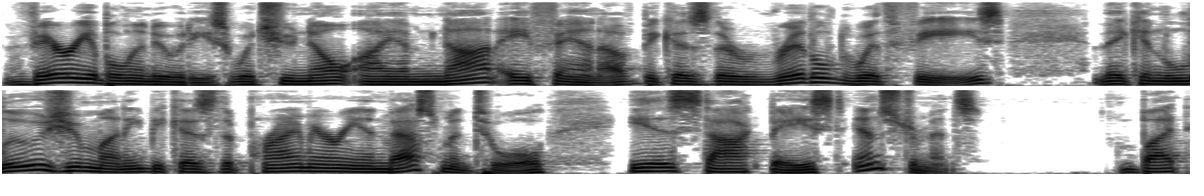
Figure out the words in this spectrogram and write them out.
variable annuities, which you know I am not a fan of because they're riddled with fees. They can lose you money because the primary investment tool is stock based instruments. But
